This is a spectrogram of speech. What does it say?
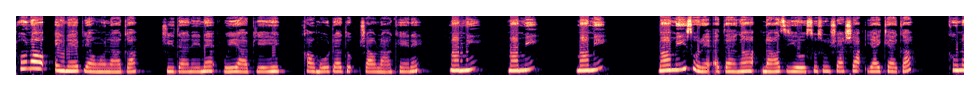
ထိုးနောက်အိမ်ထဲပြန်ဝင်လာကရီတံနေနဲ့ဝေးရပြေးရင် ခေါမိုးတက်သို့ရောက်လာခဲ့တယ်။မမီမမီမမီမာမီဆိုတဲ့အတန်ကနားစီကိုဆူဆူရှာရှာရိုက်ခတ်ကခုန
